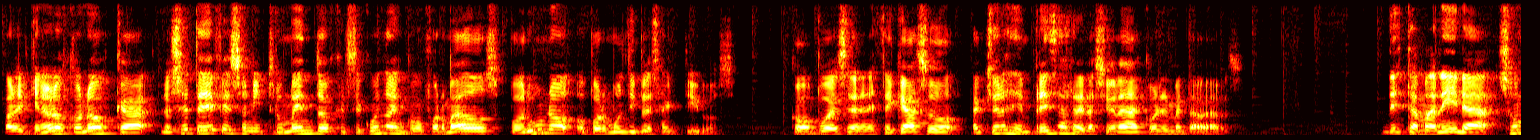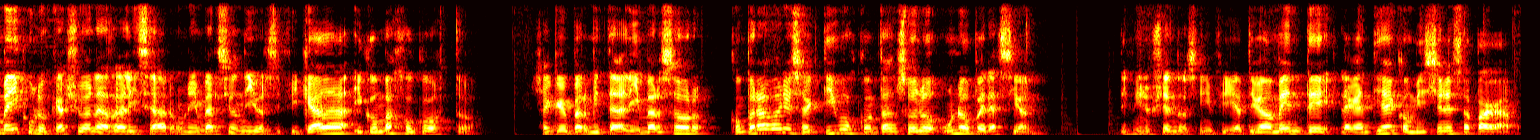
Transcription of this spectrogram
Para el que no los conozca, los ETFs son instrumentos que se encuentran conformados por uno o por múltiples activos, como puede ser en este caso acciones de empresas relacionadas con el metaverso. De esta manera, son vehículos que ayudan a realizar una inversión diversificada y con bajo costo, ya que permiten al inversor comprar varios activos con tan solo una operación, disminuyendo significativamente la cantidad de comisiones a pagar.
